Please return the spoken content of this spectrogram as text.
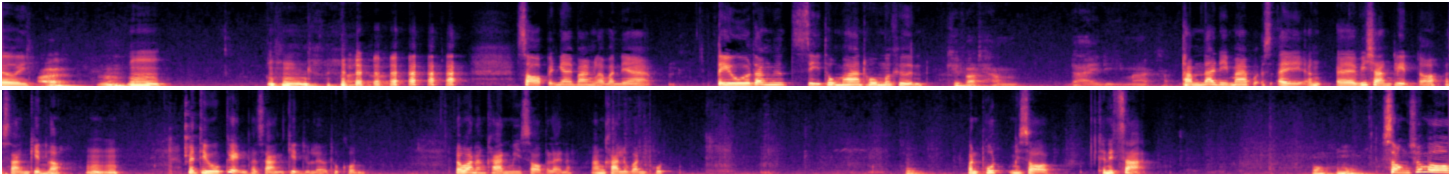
เลย เอออืมอืมอื้อหืออะไรก็อะไรสอบเป็นไงบ้างล่ะวันเนี้ย ติวตั้งสี่ทุ่มห้าทุ่มเมื่อคืน คิดว่าทำได้ดีมากครับ ทำได้ดีมากไออังเอ่อวิชาอังกฤษเหรอ ภาษาอังกฤษเหรอ อืมแมทธิวเก่งภาษาอังกฤษอยู่แล้วทุกคน แล้ววันอังคารมีสอบอะไรนะ อังคารหรือวันพุธพุธ วันพุธมีสอบคณิตศาสตร์สองชั่วโมงสองชั่วโมง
